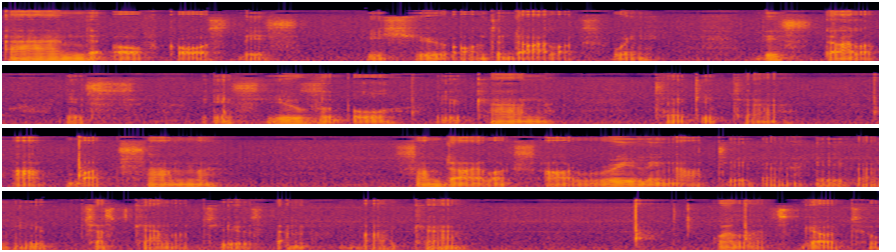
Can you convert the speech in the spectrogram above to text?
And of course this issue on the dialogues. We, this dialog is, is usable. You can take it uh, up, but some some dialogues are really not even even you just cannot use them like uh, well let's go to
